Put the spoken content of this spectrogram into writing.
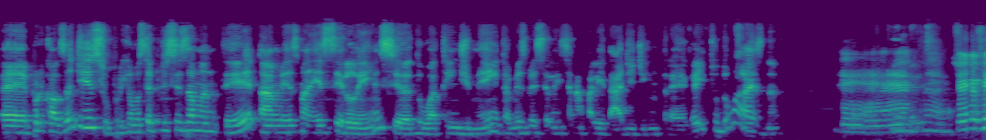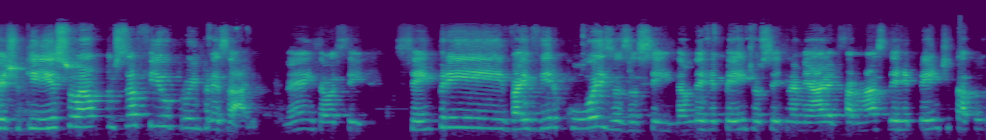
é, por causa disso, porque você precisa manter a mesma excelência do atendimento, a mesma excelência na qualidade de entrega e tudo mais, né? É. Então, eu vejo que isso é um desafio para o empresário, né? Então, assim, sempre vai vir coisas assim, então, de repente, eu sei que na minha área de farmácia, de repente, está tudo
